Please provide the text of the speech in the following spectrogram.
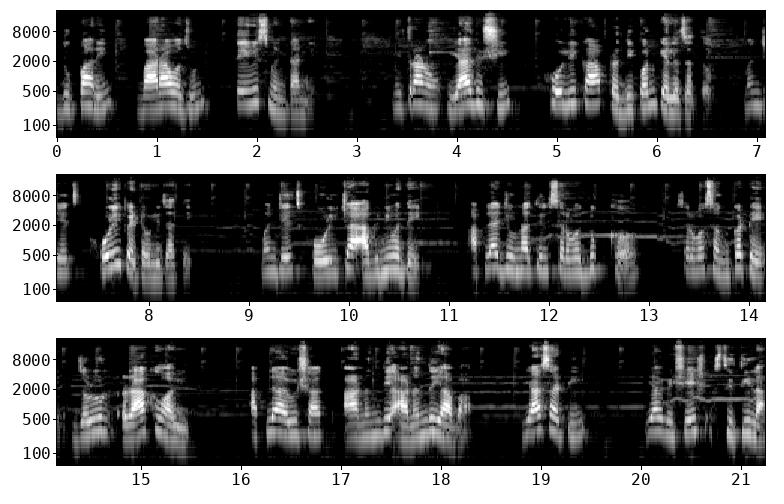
दुपारी बारा वाजून तेवीस मिनिटांनी. मित्रांनो या दिवशी होलिका प्रदीपन केलं जातं. म्हणजेच होळी पेटवली जाते. म्हणजेच होळीच्या अग्नीमध्ये आपल्या जीवनातील सर्व दुःख सर्व संकटे जळून राख व्हावी. आपल्या आयुष्यात आनंदी आनंद यावा. यासाठी या विशेष स्थितीला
